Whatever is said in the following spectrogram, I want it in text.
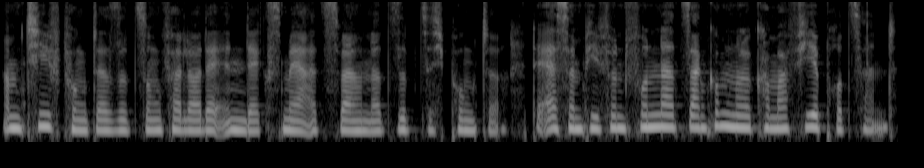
Am Tiefpunkt der Sitzung verlor der Index mehr als 270 Punkte. Der S&P 500 sank um 0,4 Prozent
